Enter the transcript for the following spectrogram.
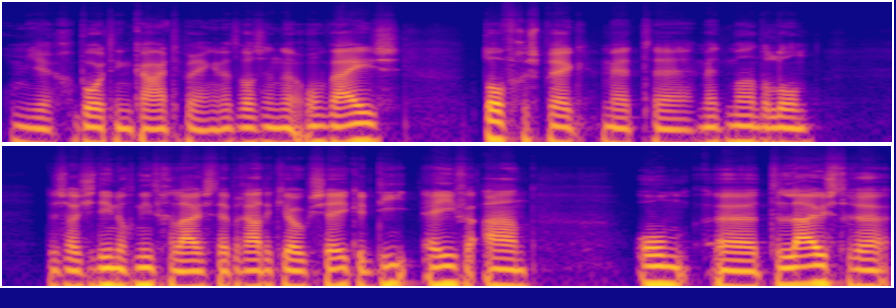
Om je geboorte in kaart te brengen. Dat was een onwijs tof gesprek met, met Madelon. Dus als je die nog niet geluisterd hebt, raad ik je ook zeker die even aan om uh, te luisteren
